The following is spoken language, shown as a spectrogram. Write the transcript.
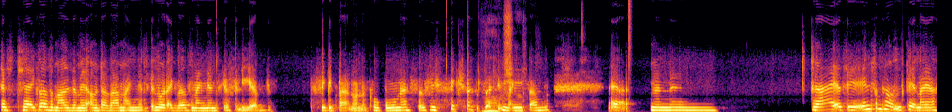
Altså, det har ikke været så meget med, om der var mange mennesker. Nu har der ikke været så mange mennesker, fordi jeg fik et barn under corona, så vi fik så Nå, rigtig mange sammen. Ja, men... Øh, nej, altså, ensomheden kender jeg.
